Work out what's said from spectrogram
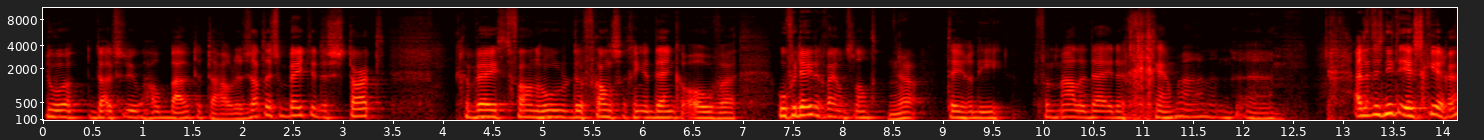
door de Duitsers überhaupt buiten te houden. Dus dat is een beetje de start geweest van hoe de Fransen gingen denken over hoe verdedigen wij ons land Ja, tegen die vermalendijde Germanen. eh. En het is niet de eerste keer, hè?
